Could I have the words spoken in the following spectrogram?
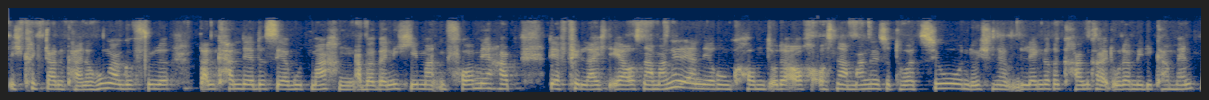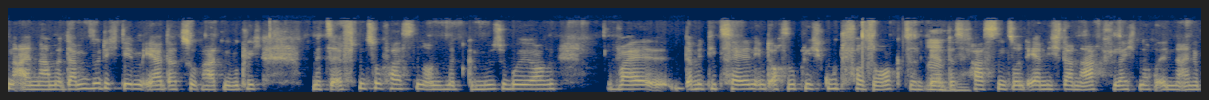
ich kriege dann keine Hungergefühle, dann kann der das sehr gut machen. Aber wenn ich jemanden vor mir habe, der vielleicht eher aus einer Mangelernährung kommt oder auch aus einer Mangelsituation durch eine längere Krankheit oder Medikamenteneinnahme, dann würde ich dem eher dazu raten, wirklich mit Säften zu fasten und mit Gemüsebouillon, weil damit die Zellen eben auch wirklich gut versorgt sind während mhm. des Fastens und er nicht danach vielleicht noch in eine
